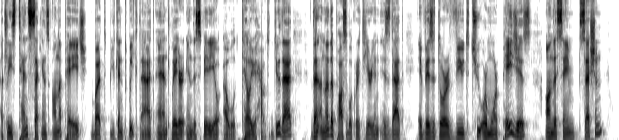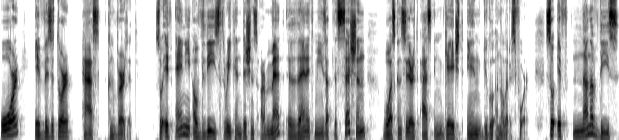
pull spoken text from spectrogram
at least 10 seconds on a page, but you can tweak that. And later in this video, I will tell you how to do that. Then another possible criterion is that a visitor viewed two or more pages on the same session, or a visitor has converted. So if any of these three conditions are met, then it means that the session was considered as engaged in Google Analytics 4. So if none of these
